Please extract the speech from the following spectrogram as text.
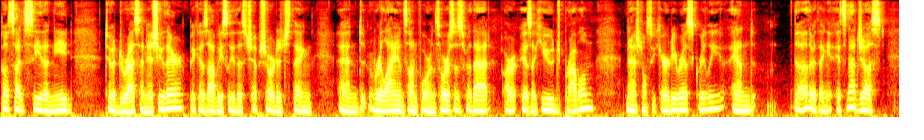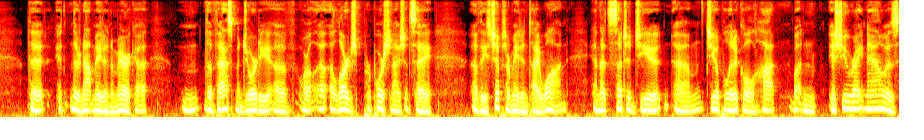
both sides see the need to address an issue there because obviously this chip shortage thing and reliance on foreign sources for that are is a huge problem, national security risk really. And the other thing, it's not just that it, they're not made in America. The vast majority of, or a, a large proportion, I should say, of these chips are made in Taiwan. And that's such a geo, um, geopolitical hot button issue right now. Is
